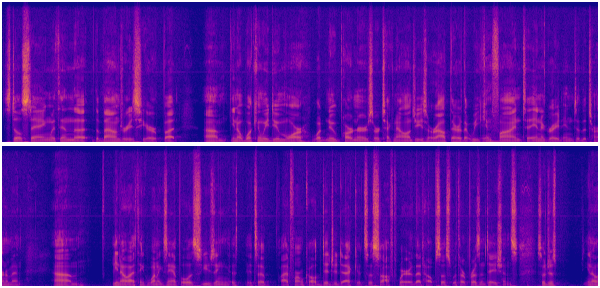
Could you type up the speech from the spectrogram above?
still staying within the the boundaries here, but. Um, you know, what can we do more? What new partners or technologies are out there that we can find to integrate into the tournament? Um, you know, I think one example is using it's a platform called Digideck. It's a software that helps us with our presentations. So just you know,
